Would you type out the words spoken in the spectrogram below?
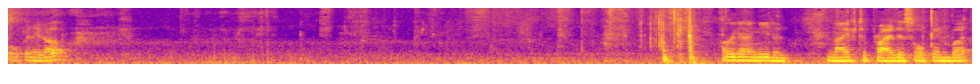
open it up. Probably gonna need a knife to pry this open, but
